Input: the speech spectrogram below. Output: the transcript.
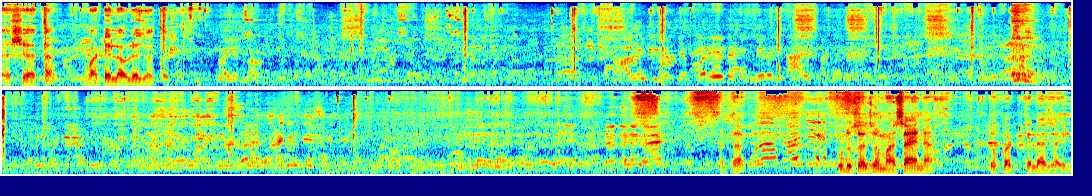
असे आता वाटे लावले जातात. आता पुढचा जो मासा आहे ना तो कट केला जाईल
